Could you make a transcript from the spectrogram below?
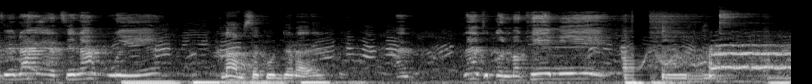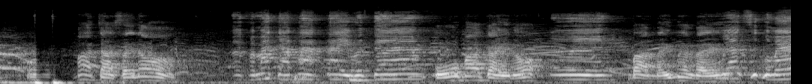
ยแมนคือหน้าแอดคือหน้าคุยนามสกุลจังไหนอันน่าจะกุลบอกเคมีมาจากไซนอเออเขามาจากภาคใต้เหมือนกันโอ้มาไก่เนาะเอ้ยบ้านไหนเมืองไหนเมืองสุขุมา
